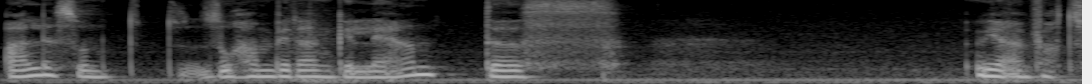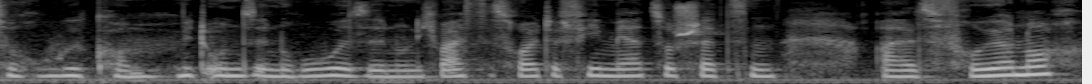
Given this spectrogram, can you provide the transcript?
alles. Und so haben wir dann gelernt, dass wir einfach zur Ruhe kommen, mit uns in Ruhe sind. Und ich weiß das heute viel mehr zu schätzen als früher noch.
